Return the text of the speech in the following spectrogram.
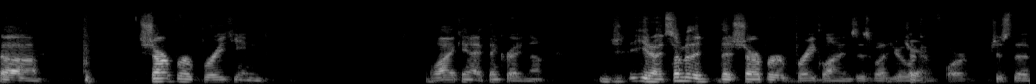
uh, sharper breaking. Why can't I think right now? You know, some of the the sharper break lines is what you're Sure. looking for. Just the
